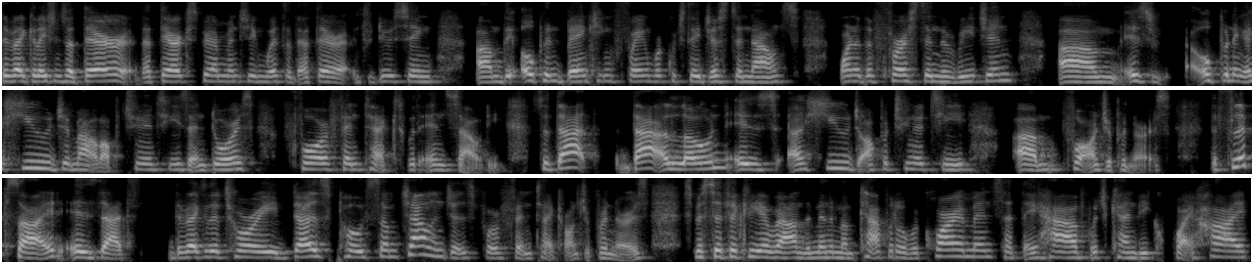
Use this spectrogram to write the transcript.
the regulations that they're that they're experimenting with or that they're introducing. Um, the open banking framework, which they just announced, one of the first in the region, um, is opening a huge amount of opportunities and doors for fintechs within Saudi. So that that alone is a huge opportunity um, for entrepreneurs. The flip side is that the regulatory does pose some challenges for fintech entrepreneurs, specifically around the minimum capital requirements that they have, which can be quite high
